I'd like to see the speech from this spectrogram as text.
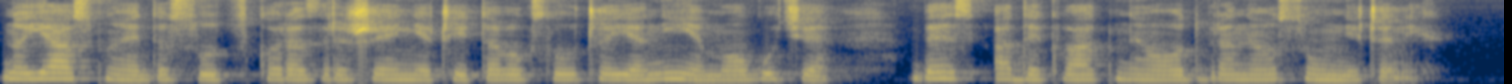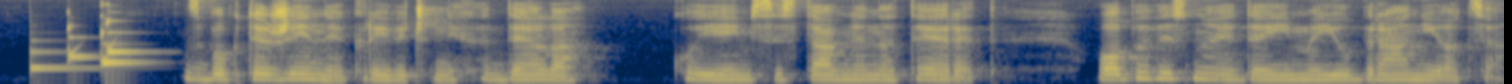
No jasno je da sudsko razrešenje čitavog slučaja nije moguće bez adekvatne odbrane osumnjičenih. Zbog težine krivičnih dela koje im se stavlja na teret, obavezno je da imaju branioca.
